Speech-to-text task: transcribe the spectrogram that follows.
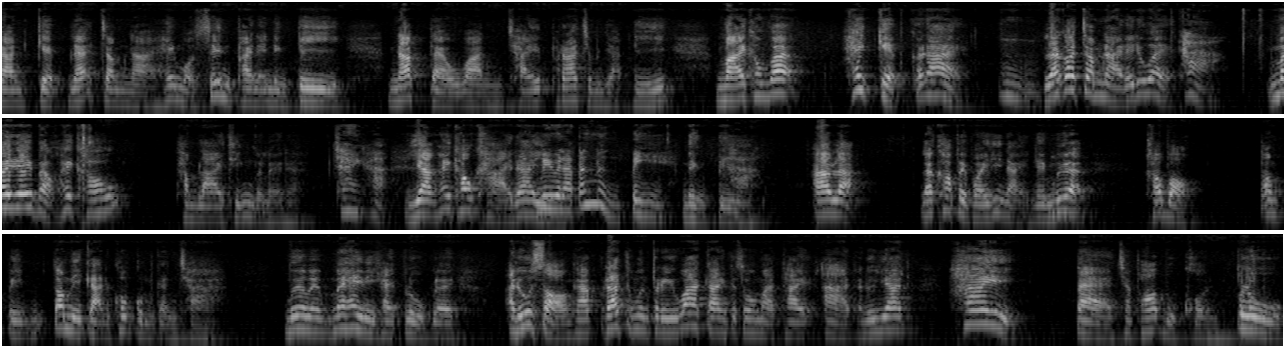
การเก็บและจำหน่ายให้หมดสิ้นภายในหนึ่งปี นับแต่วันใช้พระราชบัญญัตินี้ หมายความว่าให้เก็บก็ได้อืมแล้วก็จำหน่ายได้ด้วยค่ะไม่ได้แบบให้เขาทำลายทิ้งไปเลยนะใช่ค่ะ ยังให้เขาขายได้อยู่มีเวลาตั้งหนึ่งปีหนึ่งปีค่ะเอาละแล้วเข้าไปไว้ที่ไหนในเมื่อเขาบอก ต้องปีต้องมีการควบคุมกัญชา เมื่อไม่ไม่ให้มีใครปลูกเลย อนุสองครับรัฐมนตรีว่าการกระทรวงมหาดไทยอาจอนุญาตให้แต่เฉพาะบุคคลปลูก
